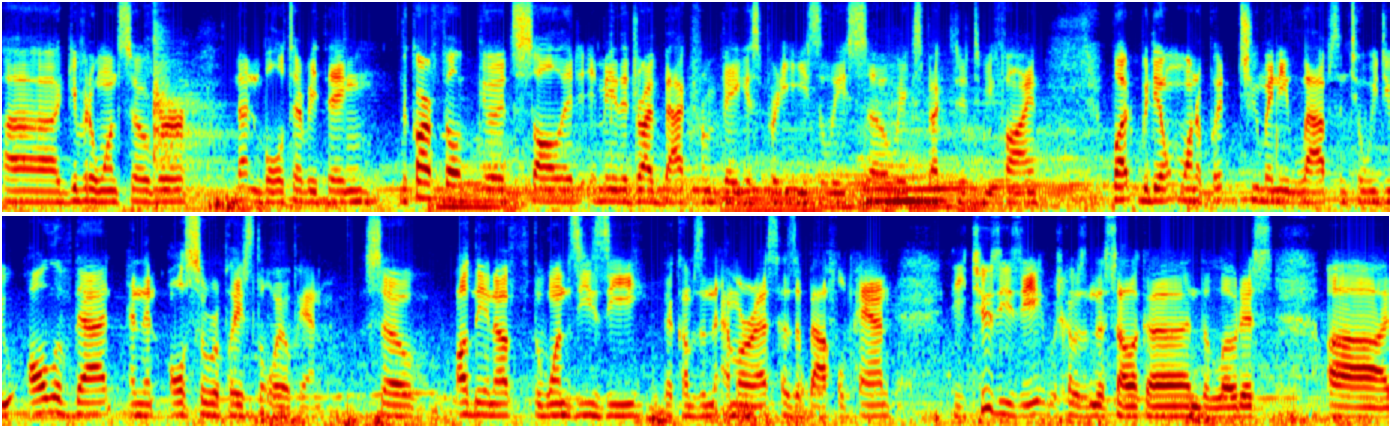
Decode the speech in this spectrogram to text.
uh, give it a once over, nut and bolt everything. The car felt good, solid. It made the drive back from Vegas pretty easily, so we expected it to be fine. But we don't want to put too many laps until we do all of that and then also replace the oil pan. So oddly enough, the 1ZZ that comes in the MRS has a baffled pan. The 2ZZ, which comes in the Celica and the Lotus, uh,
